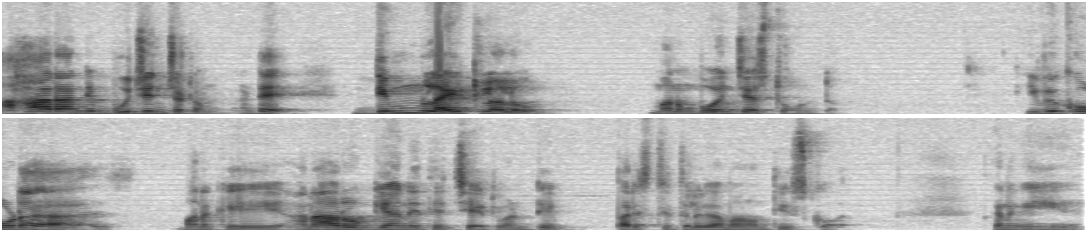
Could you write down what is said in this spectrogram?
ఆహారాన్ని భుజించటం అంటే డిమ్ లైట్లలో మనం భోజనం చేస్తూ ఉంటాం. ఇవి కూడా మనకి అనారోగ్యాన్ని తెచ్చేటువంటి పరిస్థితులుగా మనం తీసుకోవాలి. కానీ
